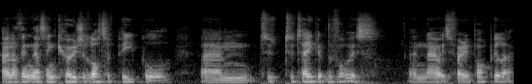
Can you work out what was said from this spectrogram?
and I think that encouraged a lot of people um, to, to take up the voice, and now it's very popular.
